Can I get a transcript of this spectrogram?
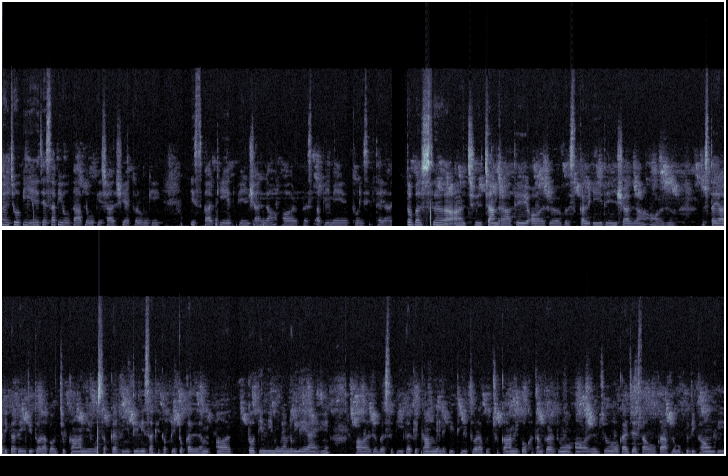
जो भी है, जैसा भी होगा आप लोगों के साथ शेयर करूँगी। इस बार की ईद भी इंशाल्लाह और बस अभी मैं थोड़ी सी तैयारी तो बस, आज चाँद रात है और बस कल ईद है और बस तैयारी कर रही थी, थोड़ा बहुत जो काम है वो सब कर रही थी। लीज़ा के कपड़े तो कल हम दो तीन दिन हुए हम लोग ले आए हैं और बस अभी घर के काम में लगी थी। थोड़ा बहुत जो काम है वो ख़त्म कर दूँ और जो होगा जैसा होगा आप लोगों को दिखाऊँगी।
